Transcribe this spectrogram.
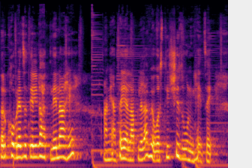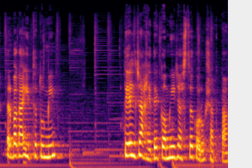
तर खोबऱ्याचं तेल घातलेलं आहे आणि आता याला आपल्याला व्यवस्थित शिजवून घ्यायचं आहे तर बघा इथं तुम्ही तेल जे आहे ते कमी जास्त करू शकता.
